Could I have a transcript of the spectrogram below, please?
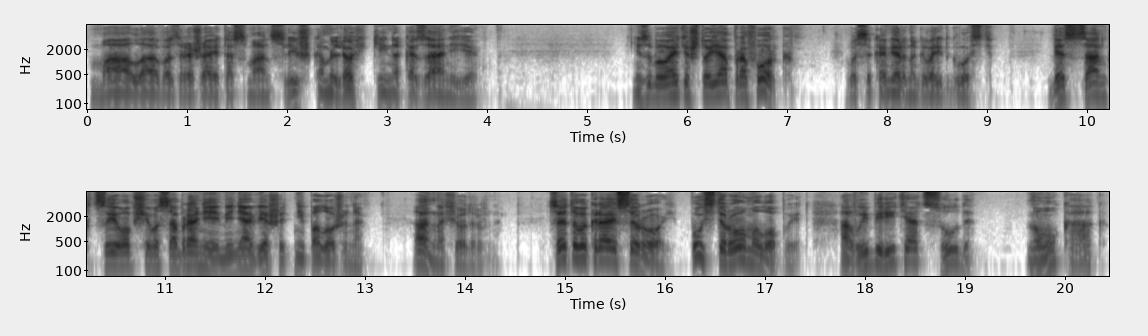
«Мало», — возражает Осман, — «слишком легкие наказания». «Не забывайте, что я профорк», — высокомерно говорит гвоздь. «Без санкции общего собрания меня вешать не положено». Анна Федоровна, с этого края сырой, пусть Рома лопает, а вы берите отсюда. Ну, как?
